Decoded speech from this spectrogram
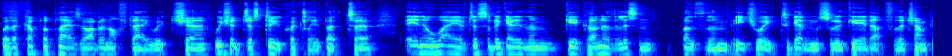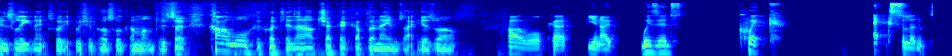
with a couple of players who had an off day, which uh, we should just do quickly. But uh, in a way of just sort of getting them geared. I know they listen both of them each week to get them sort of geared up for the Champions League next week, which of course we'll come on to. So Carl Walker quickly, then I'll chuck a couple of names at you as well. Carl Walker, you know, wizard, quick, excellent.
